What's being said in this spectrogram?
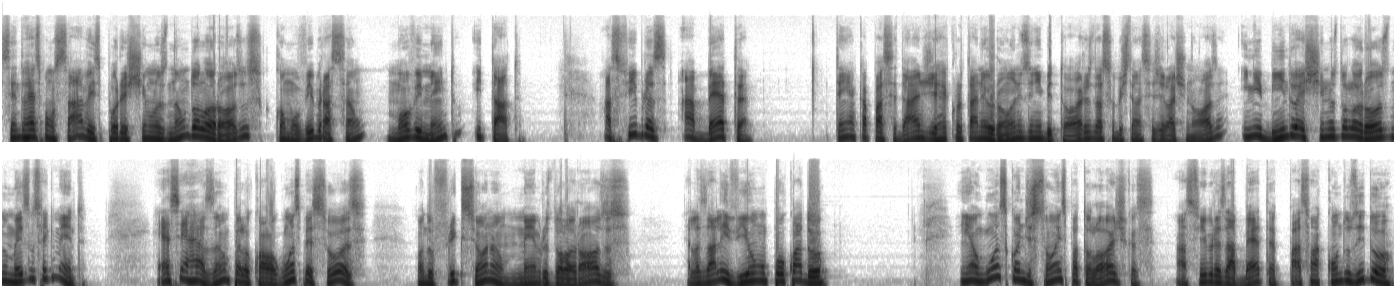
sendo responsáveis por estímulos não dolorosos, como vibração, movimento e tato. As fibras A beta tem a capacidade de recrutar neurônios inibitórios da substância gelatinosa, inibindo estímulos dolorosos no mesmo segmento. Essa é a razão pela qual algumas pessoas, quando friccionam membros dolorosos, elas aliviam um pouco a dor. Em algumas condições patológicas, as fibras A beta passam a conduzir dor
